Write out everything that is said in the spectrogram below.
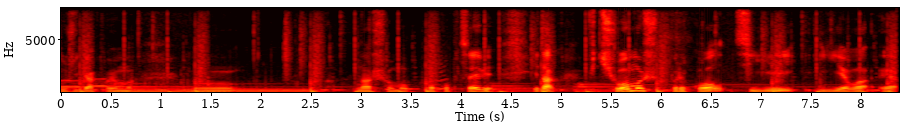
Дуже дякуємо нашому покупцеві. І так, в чому ж прикол цієї Єва R?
